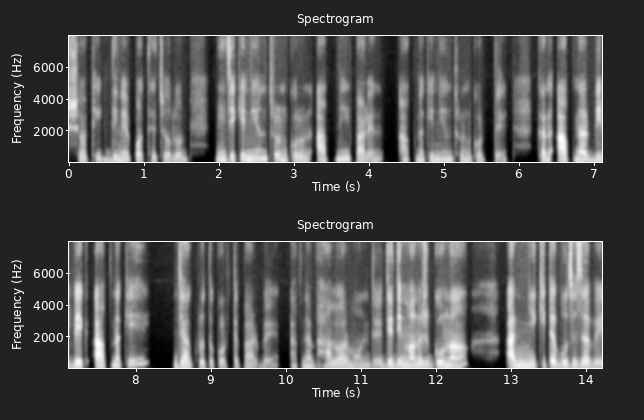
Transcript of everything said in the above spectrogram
সঠিক দিনের পথে চলুন। নিজেকে নিয়ন্ত্রণ করুন। আপনিই পারেন আপনাকে নিয়ন্ত্রণ করতে। কারণ আপনার বিবেক আপনাকেই জাগ্রত করতে পারবে। আপনার ভালো আর মন্দের। যেদিন মানুষ গোনা আর নেকিটা বুঝে যাবে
